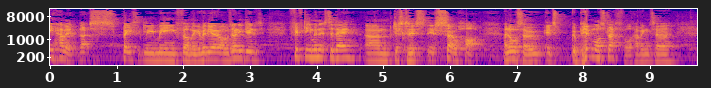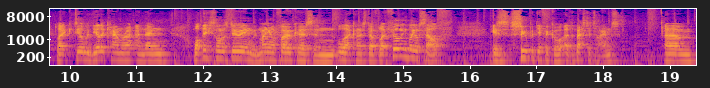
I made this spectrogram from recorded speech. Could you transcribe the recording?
We have it. That's basically me filming a video. I was only did 15 minutes today, um, just because it's, it's so hot. And also, it's a bit more stressful having to like deal with the other camera and then what this one's doing with manual focus and all that kind of stuff. Like filming by yourself is super difficult at the best of times. Um,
